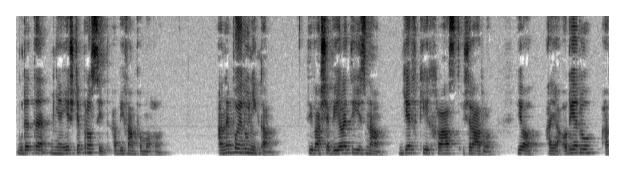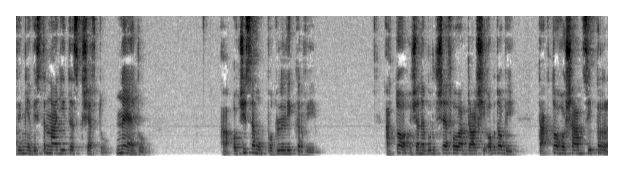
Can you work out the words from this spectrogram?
Budete mě ještě prosit, abych vám pomohl. A nepojedu nikam. Ty vaše výlety již znám. Děvky, chlast, žrádlo. Jo, a já odjedu a vy mě vystrnádíte z kšeftu. Nejedu a oči se mu podlily krví. A to, že nebudu šéfovat další období, tak toho šánci pr,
